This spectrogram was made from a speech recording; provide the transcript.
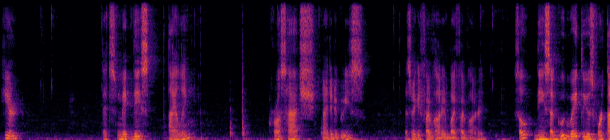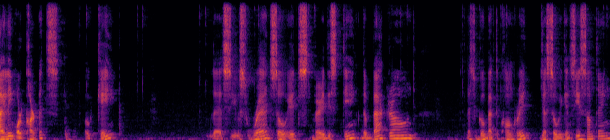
Here, let's make this tiling crosshatch 90 degrees. Let's make it 500 by 500. So this is a good way to use for tiling or carpets. Okay. Let's use red so it's very distinct. The background, let's go back to concrete just so we can see something.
